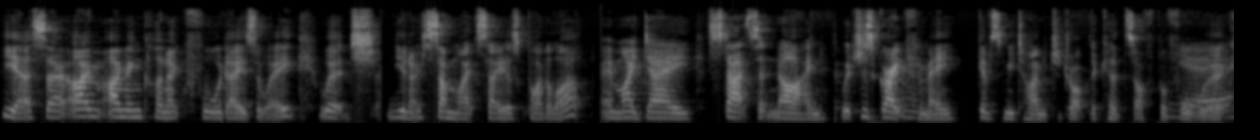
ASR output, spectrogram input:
Yeah, so I'm I'm in clinic four days a week, which you know some might say is quite a lot. And my day starts at nine, which is great mm. for me. Gives me time to drop the kids off before yeah. work.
